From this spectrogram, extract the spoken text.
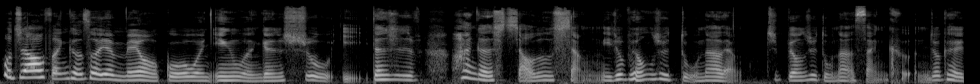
我知道分科测验没有国文、英文跟数乙，但是换个角度想，你就不用去读那两，就不用去读那三科，你就可以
